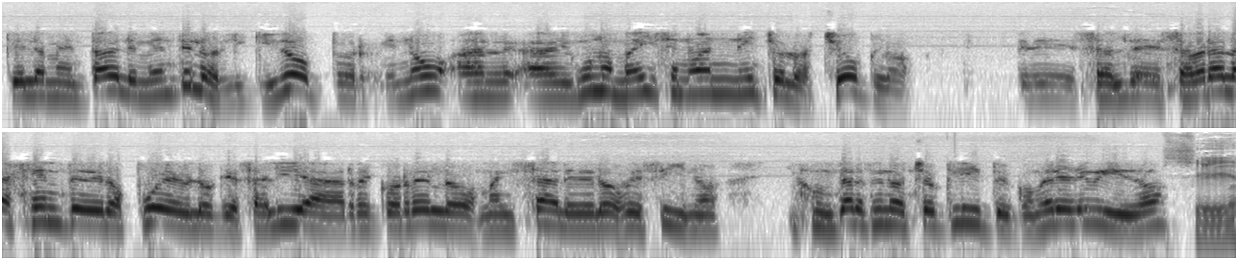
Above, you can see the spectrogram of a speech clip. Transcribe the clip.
que lamentablemente los liquidó, porque no algunos maíces no han hecho los choclos. Sabrá la gente de los pueblos que salía a recorrer los maizales de los vecinos y juntarse unos choclitos y comer hervido. Sí.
